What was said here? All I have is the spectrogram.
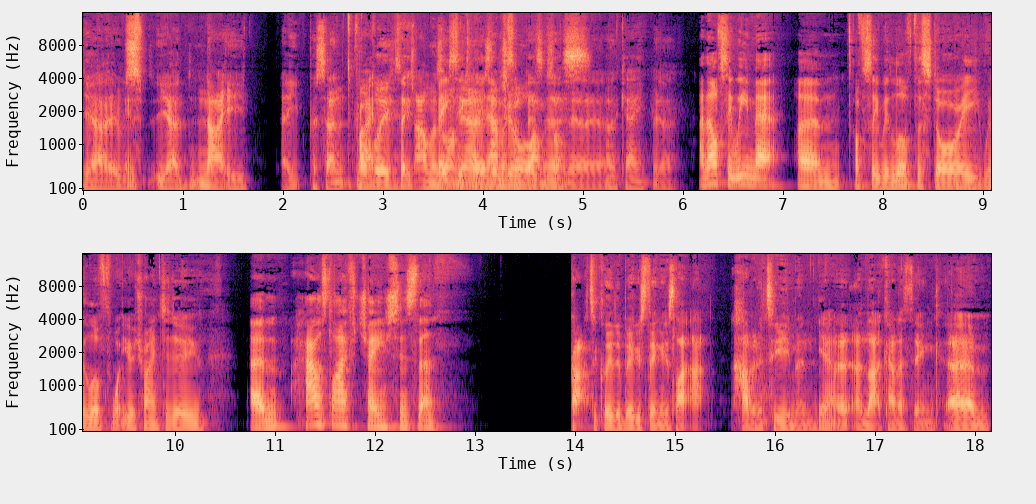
Yeah, it was yeah ninety eight percent probably Right. So it's Amazon. basically yeah, an it's Amazon business. Amazon. Yeah, yeah. Okay. Yeah. And obviously, we met. Um, obviously, we loved the story. We loved what you were trying to do. Um, how's life changed since then? Practically, the biggest thing is like having a team and Yeah. and, and that kind of thing. Um,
